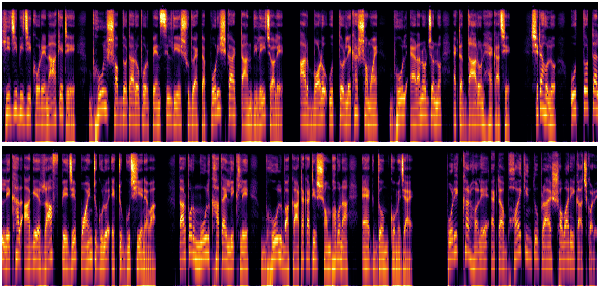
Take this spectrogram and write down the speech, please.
হিজিবিজি করে না কেটে ভুল শব্দটার ওপর পেন্সিল দিয়ে শুধু একটা পরিষ্কার টান দিলেই চলে। আর বড় উত্তর লেখার সময় ভুল এড়ানোর জন্য একটা দারুণ হ্যাক আছে। সেটা হলো, উত্তরটা লেখার আগে রাফ পেজে পয়েন্টগুলো একটু গুছিয়ে নেওয়া। তারপর মূল খাতায় লিখলে ভুল বা কাটাকাটির সম্ভাবনা একদম কমে যায়। পরীক্ষার হলে একটা ভয় কিন্তু প্রায় সবারই কাজ করে।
